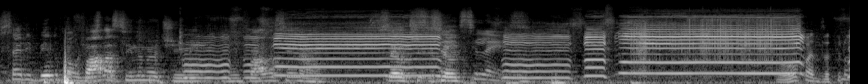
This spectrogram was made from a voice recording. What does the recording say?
Série B do Não Paulista. fala assim do meu time. Não fala assim, não. Seu, ti- seu, Silêncio. Opa, desafinou.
